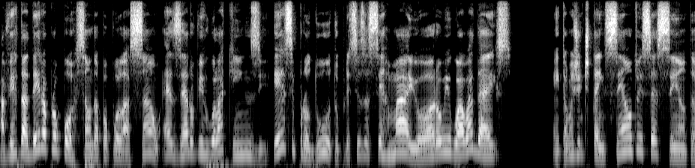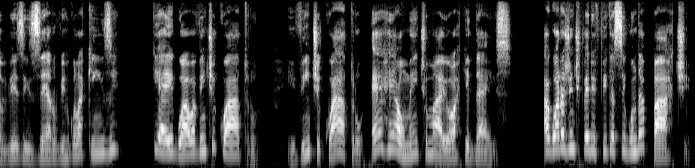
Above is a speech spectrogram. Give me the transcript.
A verdadeira proporção da população é 0,15. Esse produto precisa ser maior ou igual a 10. Então, a gente tem 160 vezes 0,15, que é igual a 24. E 24 é realmente maior que 10. Agora, a gente verifica a segunda parte.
